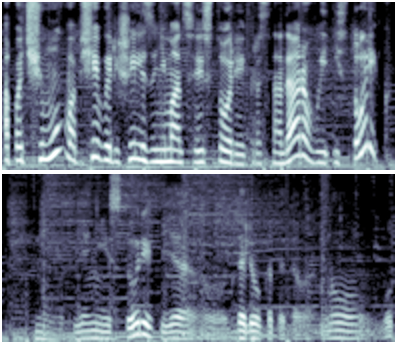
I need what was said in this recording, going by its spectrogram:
А почему вообще вы решили заниматься историей Краснодара? Вы историк? Нет, я не историк, я э, далек от этого. Но вот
